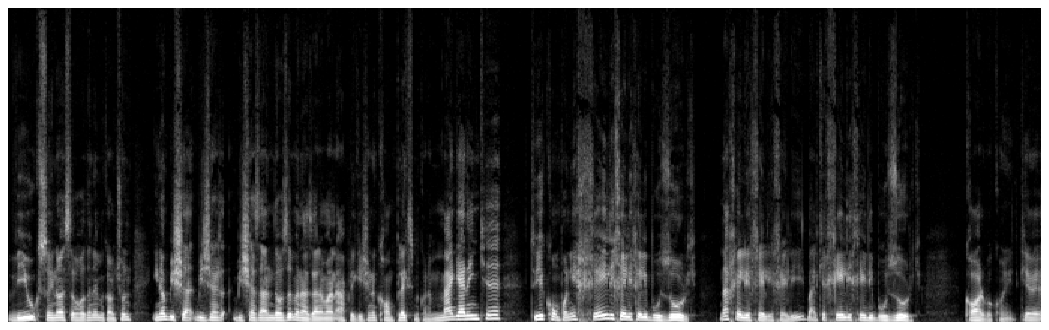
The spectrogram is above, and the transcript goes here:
Vuex و اینا استفاده نمی‌کنم چون اینا بیش از اندازه به نظر من اپلیکیشن complex می‌کنه. مگر اینکه توی یک کمپانی خیلی خیلی خیلی بزرگ نه خیلی خیلی خیلی بلکه خیلی خیلی بزرگ کار بکنید که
